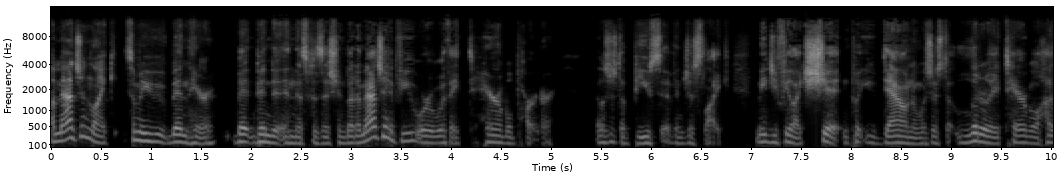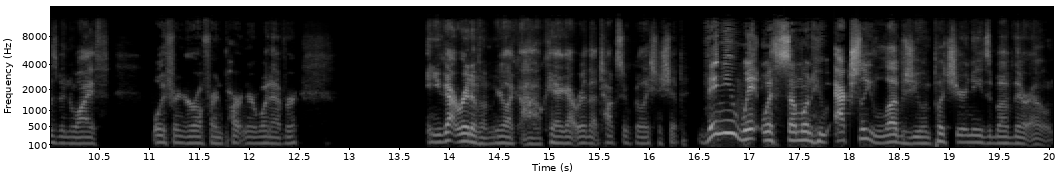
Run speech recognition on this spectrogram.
imagine like some of you have been here, been, been in this position, but imagine if you were with a terrible partner that was just abusive and just like made you feel like shit and put you down and was just literally a terrible husband, wife, boyfriend, girlfriend, partner, whatever. And you got rid of them. You're like, oh, okay, I got rid of that toxic relationship. Then you went with someone who actually loves you and puts your needs above their own.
